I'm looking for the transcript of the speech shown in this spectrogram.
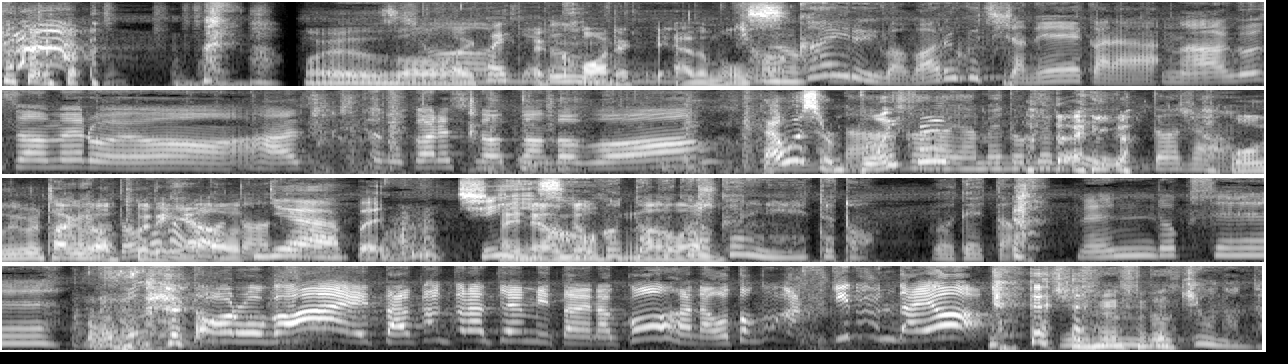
さあしになんだこれもういいわおめえなんかや金もねえしやれもしねえ女興味ねえわ What is all like Like aquatic animals? 魚介類は悪口じゃねえから慰めろよ初めての彼氏だったんだぞ that was her だから boyfriend? やめとけって言ったじゃん Well, we were talking about putting out. Yeah, but I jeez. know, no, が not 高倉 allowed. 健に似てたうわ出ためんどくせえとろがい高倉健みたいな硬派な男が好きなんだよ自分不器用なんだ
